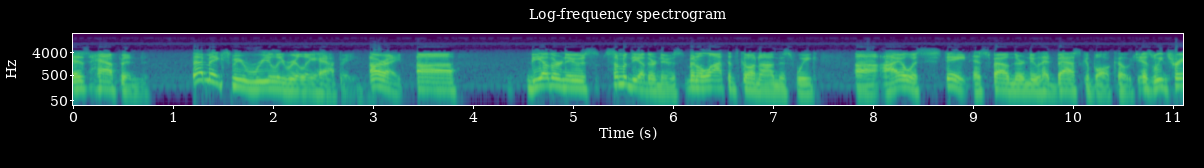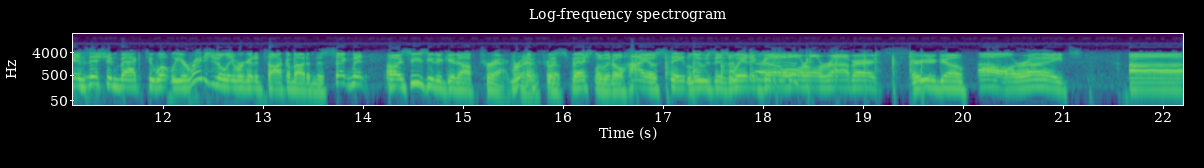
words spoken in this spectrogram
has happened. That makes me really, really happy. All right. Uh, the other news, some of the other news, been a lot that's gone on this week. Uh, Iowa State has found their new head basketball coach. As we transition back to what we originally were going to talk about in this segment, Oh, it's easy to get off track. man, especially when Ohio State loses. Way to go, Oral Roberts. There you go. All right. Uh,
